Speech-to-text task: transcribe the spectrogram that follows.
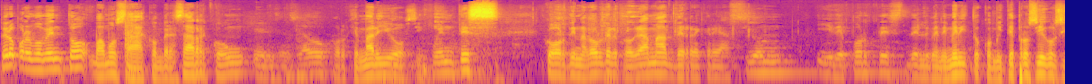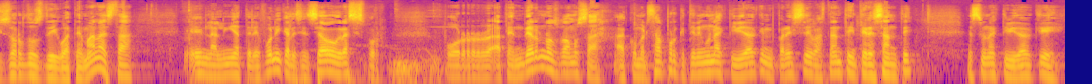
Pero por el momento vamos a conversar con el licenciado Jorge Mario Cifuentes, coordinador del programa de recreación y deportes del Benemérito Comité Pro Ciegos y Sordos de Guatemala. Está en la línea telefónica. Licenciado, gracias por, por atendernos. Vamos a, conversar porque tienen una actividad que me parece bastante interesante. Es una actividad que,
